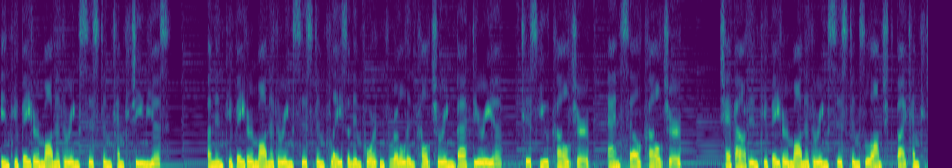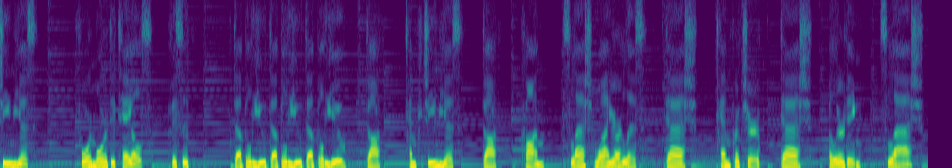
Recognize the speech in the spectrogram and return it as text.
Incubator Monitoring System TempGenius. An incubator monitoring system plays an important role in culturing bacteria, tissue culture, and cell culture. Check out incubator monitoring systems launched by TempGenius. For more details, visit www.tempgenius.com slash wireless dash temperature dash alerting slash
